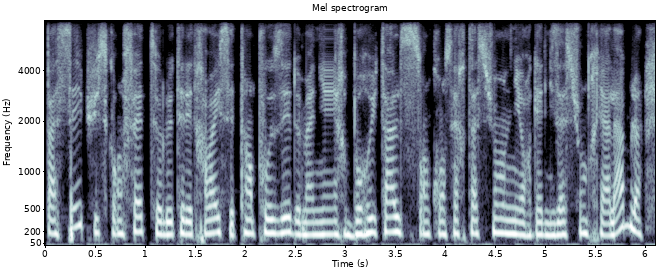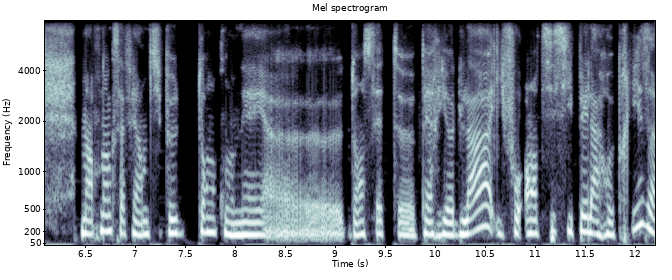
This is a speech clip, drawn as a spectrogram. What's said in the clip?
passer, puisqu'en fait, le télétravail s'est imposé de manière brutale, sans concertation ni organisation préalable. Maintenant que ça fait un petit peu de temps qu'on est euh, dans cette période-là, il faut anticiper la reprise.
